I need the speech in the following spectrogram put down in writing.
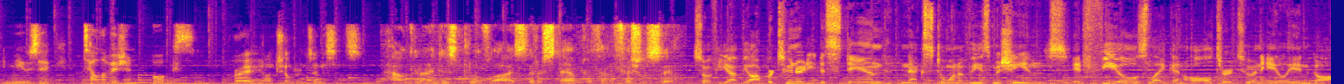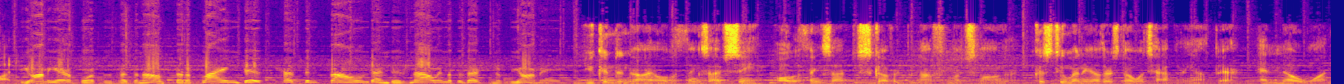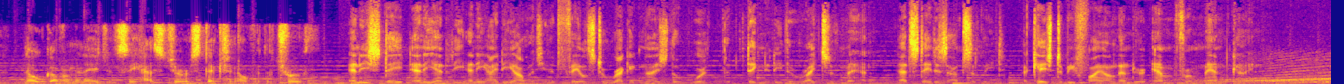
in music, television, books. Prey on children's innocence. How can I disprove lies that are stamped with an official seal? So if you have the opportunity to stand next to one of these machines, it feels like an altar to an alien god. The Army Air Forces has announced that a flying disc has been found and is now in the possession of the Army. You can deny all the things I've seen, all the things I've discovered, but not for much longer. Because too many others know what's happening out there. And no one, no government agency has jurisdiction over the truth. Any state, any entity, any ideology that fails to recognize the worth, the dignity, the rights of man, that state is obsolete. A case to be filed under M for Mankind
